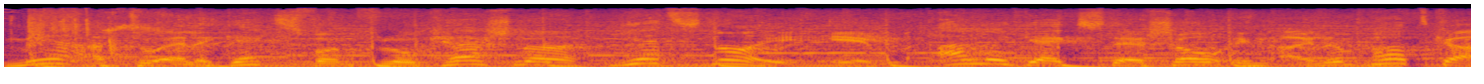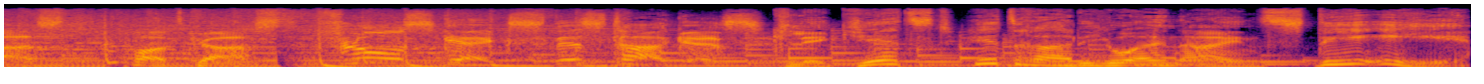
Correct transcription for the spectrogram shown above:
Mehr aktuelle Gags von Flo Kerschner jetzt neu im Alle Gags der Show in einem Podcast. Podcast Flo's Gags des Tages. Klick jetzt hitradio n1.de.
